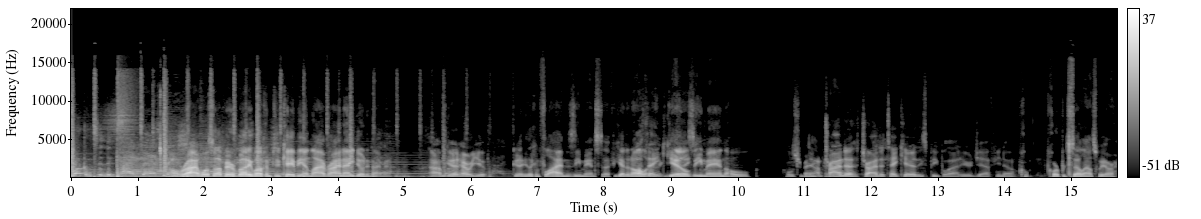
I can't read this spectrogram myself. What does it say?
welcome to the Kayak Bass Nation. All right, what's up, everybody? Welcome to KBN Live. Ryan, how you doing tonight, man? I'm good. How are you? Good. You're looking fly in the Z-Man stuff. You got it all over thank there. you, Gill, thank you. Z-Man, the whole whole shebang. I'm trying to trying to take care of these people out here, Jeff. You know, corporate sellouts. We are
